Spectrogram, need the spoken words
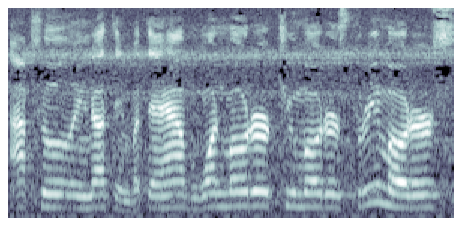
absolutely nothing. But they have one motor, two motors, three motors,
